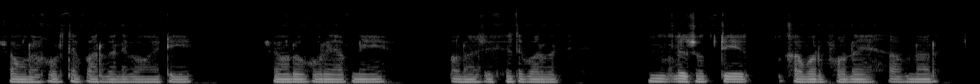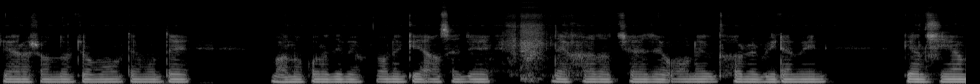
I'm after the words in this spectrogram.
সংগ্রহ করতে পারবেন এবং এটি সংগ্রহ করে আপনি অনায়াসে খেতে পারবেন। ওষুধটি খাবার ফলে আপনার চেহারা সৌন্দর্য মুহূর্তের মধ্যে ভালো করে দেবে। অনেকে আছে যে দেখা যাচ্ছে যে অনেক ধরনের ভিটামিন, ক্যালসিয়াম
